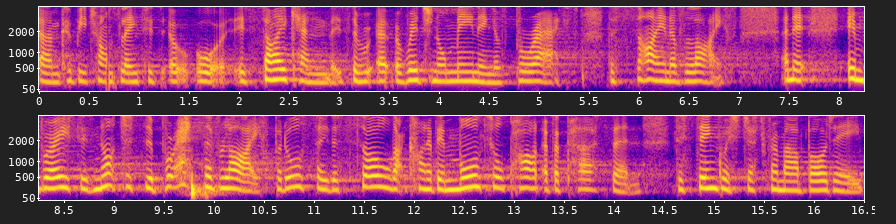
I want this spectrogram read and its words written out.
um, could be translated or, or is psychen. It's the uh, original meaning of breath, the sign of life. And it embraces not just the breath of life, but also the soul, that kind of immortal part of a person, distinguished just from our body.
